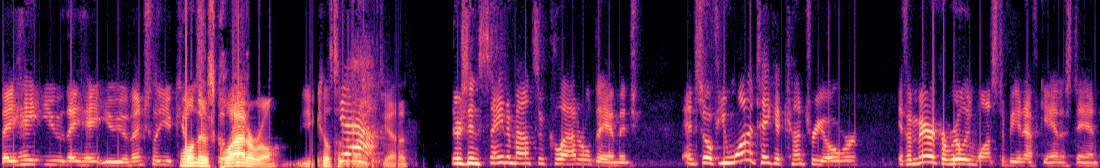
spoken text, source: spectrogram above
They hate you. They hate you. Eventually, you kill. Well, and there's collateral. You kill something. Yeah. Yeah. There's insane amounts of collateral damage, and so if you want to take a country over, if America really wants to be in Afghanistan,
